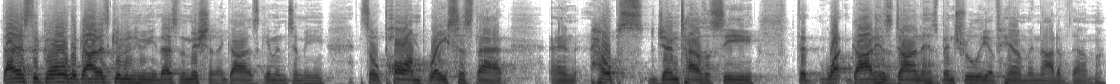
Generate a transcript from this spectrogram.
That is the goal that God has given to me. That's the mission that God has given to me. So Paul embraces that and helps Gentiles to see that what God has done has been truly of him and not of them.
